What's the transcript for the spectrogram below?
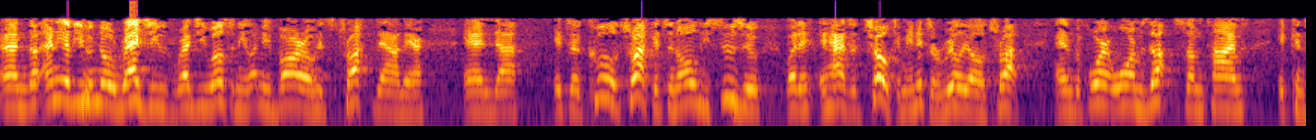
and any of you who know Reggie, Reggie Wilson, he let me borrow his truck down there. And, uh, it's a cool truck. It's an old Isuzu, but it, it has a choke. I mean, it's a really old truck. And before it warms up, sometimes it can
